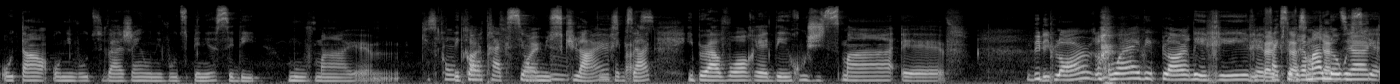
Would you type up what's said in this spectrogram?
autant au niveau du vagin, au niveau du pénis, c'est des mouvements, euh, Qui se des contractent. contractions Ouais. musculaires, Des exact. Il peut avoir euh, des rougissements, euh, Des Des- pleurs. Ouais, des pleurs, des rires. Des Fait que c'est vraiment là où est-ce cardiaques.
